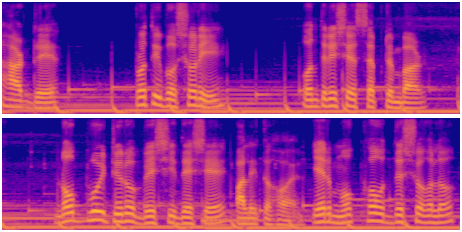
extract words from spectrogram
হার্ট ডে প্রতি বছরই উনত্রিশে সেপ্টেম্বর নব্বইটিরও বেশি দেশে পালিত হয়। এর মুখ্য উদ্দেশ্য হলো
